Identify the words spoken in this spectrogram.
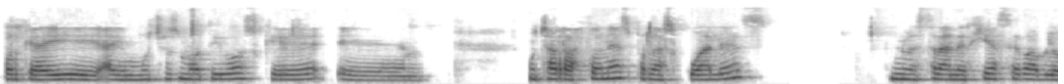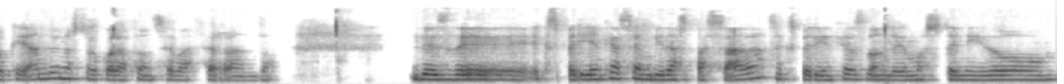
porque hay, hay muchos motivos que, em, muchas razones por las cuales nuestra energía se va bloqueando y nuestro corazón se va cerrando desde experiencias en vidas pasadas, experiencias donde hemos tenido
